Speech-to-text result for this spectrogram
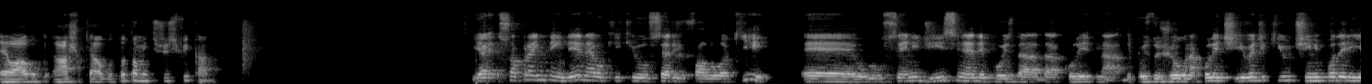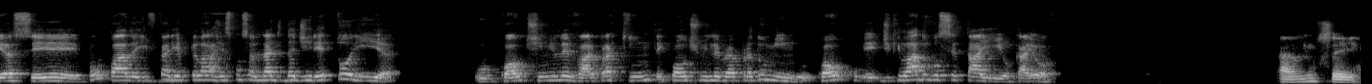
é algo, acho que é algo totalmente justificado. E aí, só para entender né, o que, que o Sérgio falou aqui, é, o Ceni disse, né, depois, da, da na, depois do jogo na coletiva, de que o time poderia ser poupado e ficaria pela responsabilidade da diretoria o qual time levar para quinta e qual time levar para domingo. Qual, de que lado você tá aí, o Caio? Não sei.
